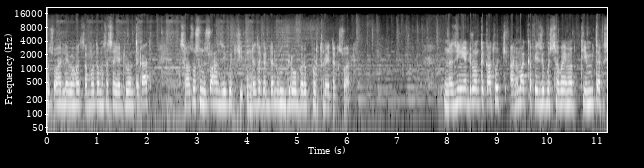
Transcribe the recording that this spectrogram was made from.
ንጹሐን ላይ በፈጸመው ተመሳሳይ የድሮን ጥቃት 13 ንጹሐን ዜጎች እንደተገደሉም ቢሮ በሪፖርቱ ላይ ጠቅሷል። እነዚህን የድሮን ጥቃቶች ዓለም አቀፍ የዜጎች ሰብአዊ መብት የሚጠቅስ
